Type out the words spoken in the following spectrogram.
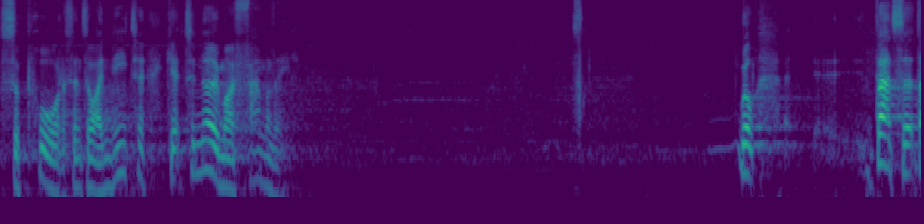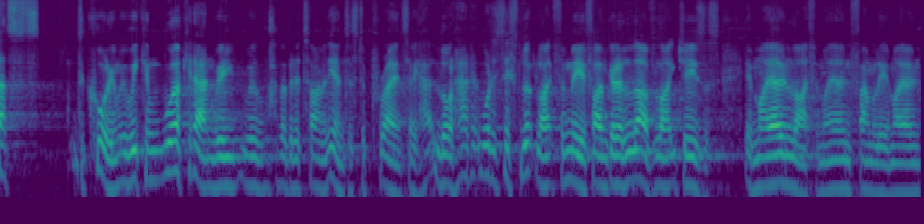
support, a sense of I need to get to know my family. Well, that's, uh, that's the calling. We can work it out and we, will have a bit of time at the end just to pray and say, Lord, do, what does this look like for me if I'm going to love like Jesus in my own life, in my own family, in my own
